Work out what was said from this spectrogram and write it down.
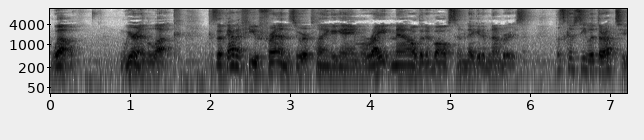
Well, we're in luck, because I've got a few friends who are playing a game right now that involves some negative numbers. Let's go see what they're up to.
